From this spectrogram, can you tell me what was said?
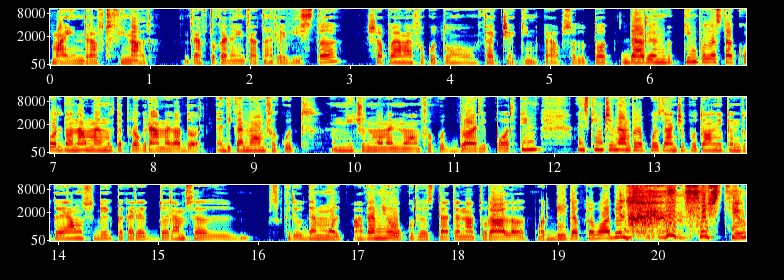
mai în draft final draftul care a intrat în revistă și apoi am mai făcut un fact-checking pe absolut tot, dar în timpul ăsta coordonam mai multe programe la DOR. Adică nu am făcut, în niciun moment nu am făcut doar reporting, în schimb ce mi-am propus la început only pentru că era un subiect pe care doream să-l scriu de mult. Aveam eu o curiozitate naturală, morbidă probabil, să știu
